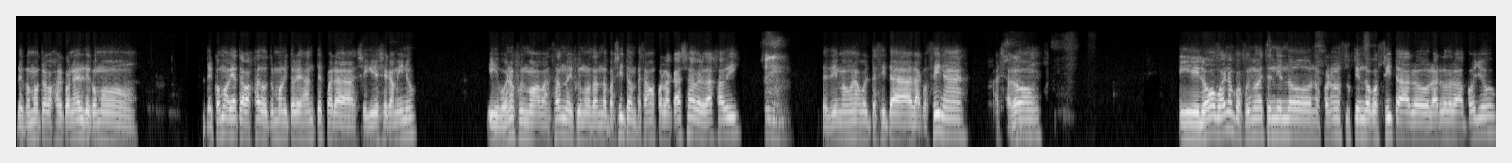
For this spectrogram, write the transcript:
de cómo trabajar con él, de cómo, de cómo había trabajado otros monitores antes para seguir ese camino. Y bueno, fuimos avanzando y fuimos dando pasitos. Empezamos por la casa, ¿verdad, Javi? Sí. Le dimos una vueltecita a la cocina, al salón. Y luego, bueno, pues fuimos extendiendo, nos fueron surgiendo cositas a lo largo de los apoyos,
